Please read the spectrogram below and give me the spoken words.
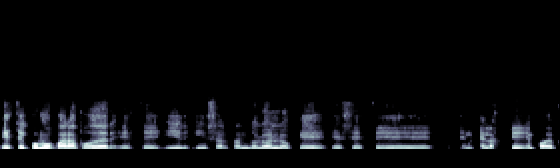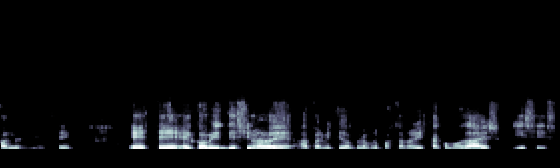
este, como para poder este, ir insertándolo en lo que es este, en, los tiempos de pandemia. ¿sí? Este, el COVID-19 ha permitido que los grupos terroristas como Daesh, ISIS,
